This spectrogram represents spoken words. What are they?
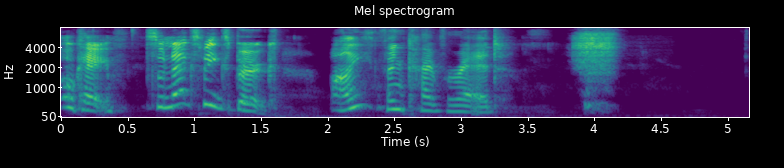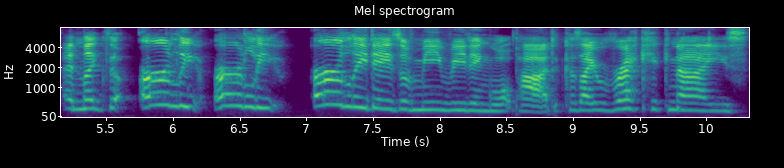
Okay, so next week's book, I think I've read. In like the early, early, early days of me reading Wattpad, because I recognize.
